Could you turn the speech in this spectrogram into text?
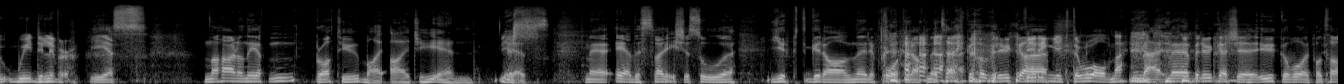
we deliver. Yes. Denne her nyheten brought to you by IGN. Yes. Vi er dessverre ikke så uh, dyptgravende reportere at vi tenker å bruke Vi ringer ikke til WoW, nei. Nei, vi bruker ikke uka vår på å ta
